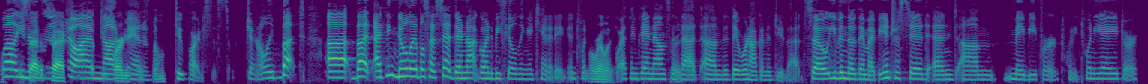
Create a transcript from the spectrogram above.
well, you know, you satisfaction know with I'm not a two-party fan of the two party system generally, but uh, but I think No Labels has said they're not going to be fielding a candidate in 2024. Oh, really? I think they announced Right. that um, that they were not going to do that. So even though they might be interested and um, maybe for 2028 or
